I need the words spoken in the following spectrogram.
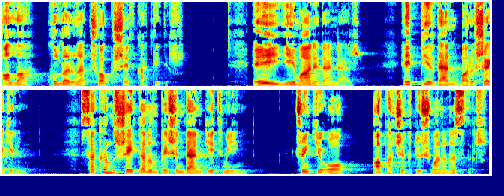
Allah kullarına çok şefkatlidir. Ey iman edenler! Hep birden barışa girin. Sakın şeytanın peşinden gitmeyin. Çünkü o apaçık düşmanınızdır.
